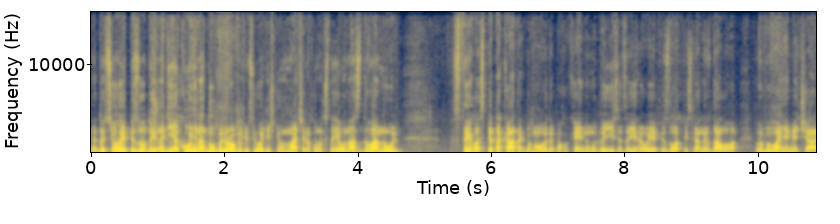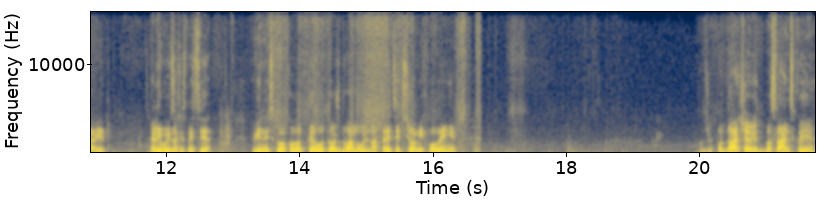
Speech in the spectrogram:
е, до цього епізоду. І Надія Куніна дубль робить у сьогоднішньому матчі. Рахунок стає у нас 2-0. Встигла з п'ятака, так би мовити, по хокейному доїсти цей ігровий епізод після невдалого вибивання м'яча від лівої захисниці Вінницького колективу. Тож 2-0 на 37-й хвилині. Отже, подача від Басанської.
